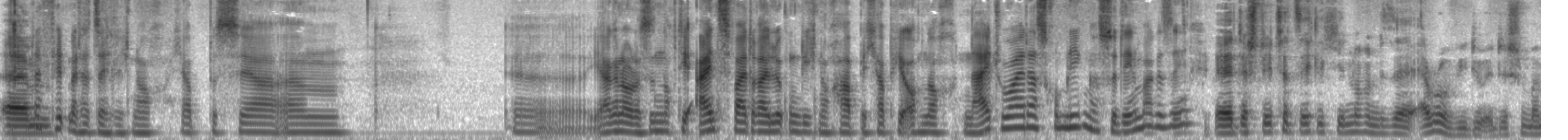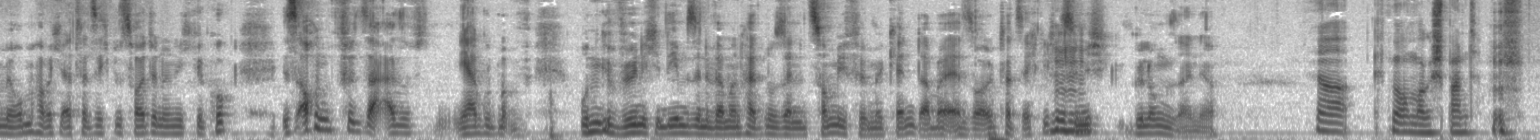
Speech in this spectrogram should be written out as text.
Ähm, der fehlt mir tatsächlich noch. Ich habe bisher ähm, äh, ja, genau, das sind noch die 1, 2, 3 Lücken, die ich noch habe. Ich habe hier auch noch Knight Riders rumliegen. Hast du den mal gesehen? Äh, der steht tatsächlich hier noch in dieser Arrow Video Edition bei mir rum. Habe ich ja tatsächlich bis heute noch nicht geguckt. Ist auch ein, also, ja gut, ungewöhnlich in dem Sinne, wenn man halt nur seine Zombie-Filme kennt, aber er soll tatsächlich mhm. ziemlich gelungen sein, ja. Ja, ich bin auch mal gespannt.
